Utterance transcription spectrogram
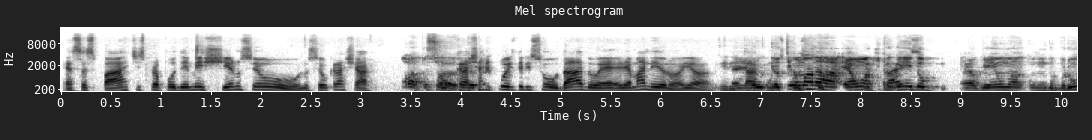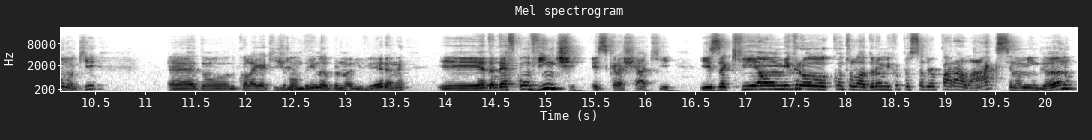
essas partes para poder mexer no seu, no seu crachá. Olá, pessoal. O crachá eu... depois dele soldado, é, ele é maneiro. Aí, ó. Ele é, tá eu, eu tenho uma. É um aqui que eu ganhei do, é, eu ganhei uma, um do Bruno aqui, é, do, do, colega aqui de Londrina, Bruno Oliveira, né? E é da Defcon 20, esse crachá aqui. Isso aqui é um microcontrolador, um microprocessador Parallax, se não me engano.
